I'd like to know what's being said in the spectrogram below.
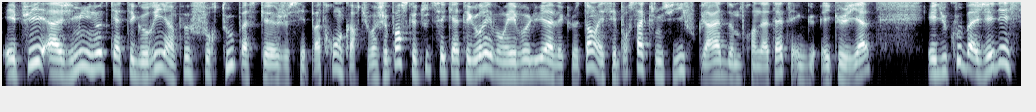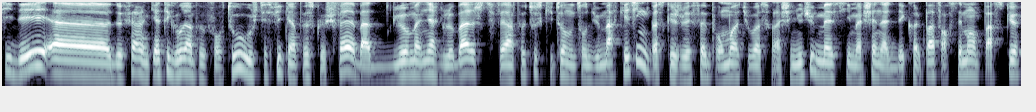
Et puis euh, j'ai mis une autre catégorie un peu fourre-tout parce que je sais pas trop encore, tu vois. Je pense que toutes ces catégories vont évoluer avec le temps et c'est pour ça que je me suis dit faut que j'arrête de me prendre la tête et, que j'y aille. Et du coup, bah, j'ai décidé euh, de faire une catégorie un peu fourre-tout où je t'explique un peu ce que je fais. Bah, de manière globale, je fais un peu tout ce qui tourne autour du marketing parce que je l'ai fait pour moi, tu vois, sur la chaîne YouTube, même si ma chaîne elle décolle pas forcément parce que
